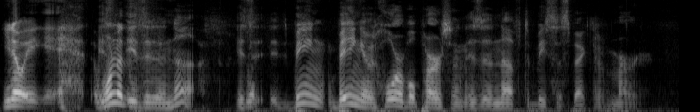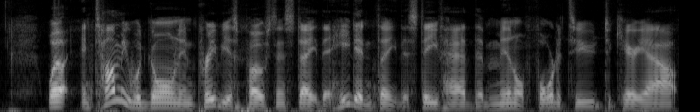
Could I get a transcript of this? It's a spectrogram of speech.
you know, it, it- Is, one of the, is it enough? Is it it's being being a horrible person is it enough to be suspected of murder? well, and Tommy would go on in previous posts and state that he didn't think that Steve had the mental fortitude to carry out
